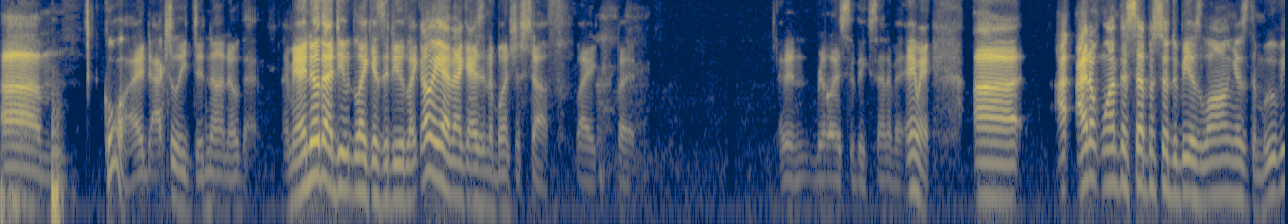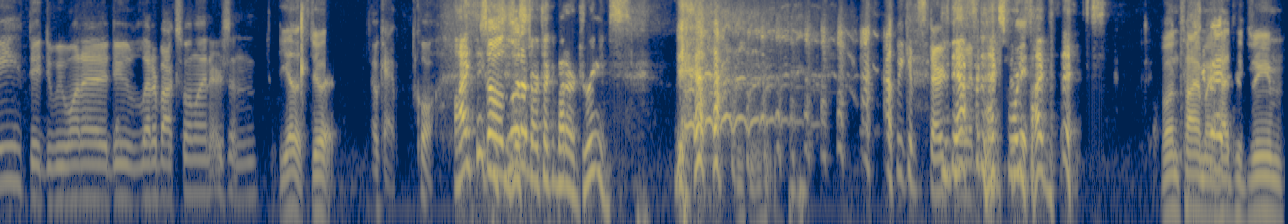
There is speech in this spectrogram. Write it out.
Um, cool. I actually did not know that. I mean, I know that dude like as a dude, like, oh yeah, that guy's in a bunch of stuff. Like, but I didn't realize to the extent of it. Anyway, uh, I, I don't want this episode to be as long as the movie. Do, do we want to do Letterboxd one liners and Yeah, let's do it. okay, cool. I think So, we should let just start talking about our dreams. we can start Do that for the next 45 minutes. One time I had a dream.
